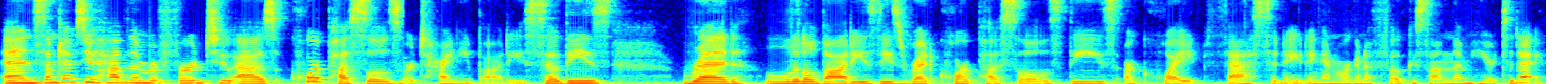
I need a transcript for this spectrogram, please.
And sometimes you have them referred to as corpuscles or tiny bodies. So these red little bodies, these red corpuscles, these are quite fascinating, and we're going to focus on them here today.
